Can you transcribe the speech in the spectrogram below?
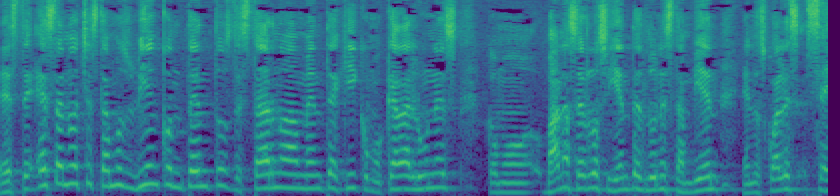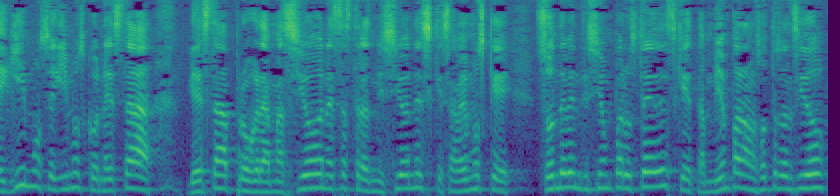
Este, esta noche estamos bien contentos de estar nuevamente aquí como cada lunes, como van a ser los siguientes lunes también, en los cuales seguimos, seguimos con esta, esta programación, estas transmisiones que sabemos que son de bendición para ustedes, que también para nosotros han sido,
